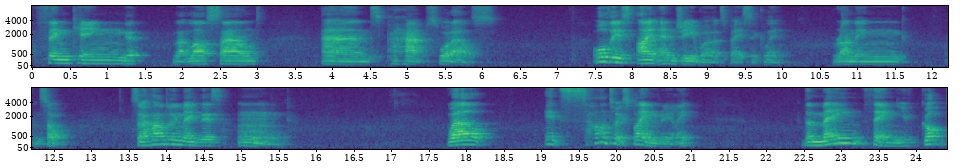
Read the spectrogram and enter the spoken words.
thinking, that last sound, and perhaps what else? All these ing words basically. Running, and so on. So how do we make this ng? Well, it's hard to explain really. The main thing you've got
